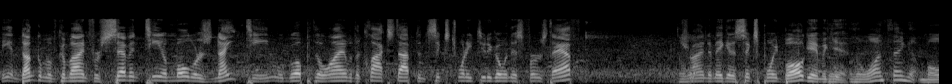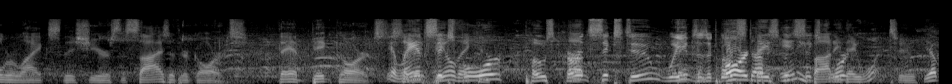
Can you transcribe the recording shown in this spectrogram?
he and Duncombe have combined for 17 of Moeller's 19. Will go up to the line with the clock stopped and 6:22 to go in this first half. Trying to make it a six-point ball game again. The, the one thing that Moeller likes this year is the size of their guards. They have big guards. Yeah, so Land six four, post up. six two, Williams is a guard, basically anybody they want to. Yep.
